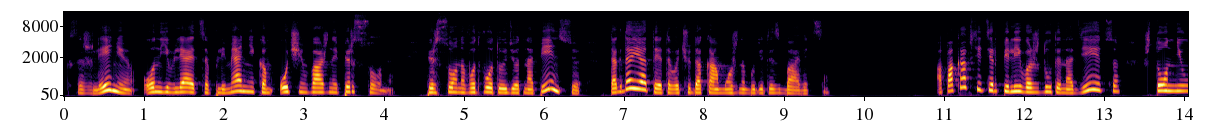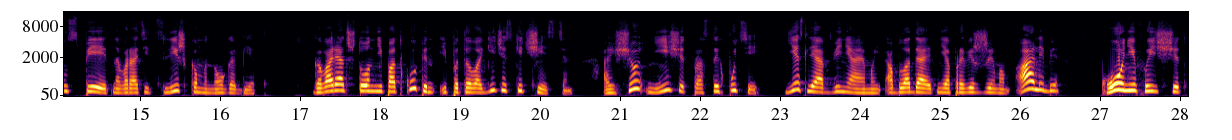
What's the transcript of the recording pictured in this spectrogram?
К сожалению, он является племянником очень важной персоны. Персона вот-вот уйдет на пенсию, тогда и от этого чудака можно будет избавиться. А пока все терпеливо ждут и надеются, что он не успеет наворотить слишком много бед. Говорят, что он не подкупен и патологически честен, а еще не ищет простых путей. Если обвиняемый обладает неопровержимым алиби – Конев ищет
